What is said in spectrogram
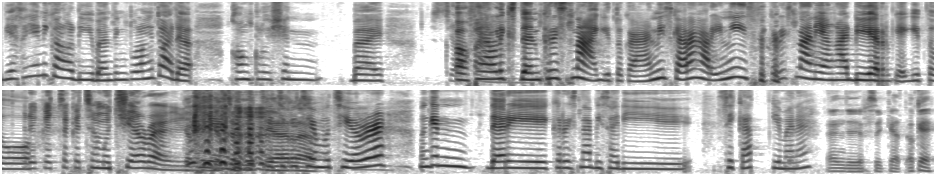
biasanya nih kalau di banting tulang itu ada conclusion by Siapa? uh, Felix dan Krisna gitu kan. Nih sekarang hari ini si Krisna nih yang hadir kayak gitu. Ada kece-kece mutiara. gitu. Mutiara. Mungkin dari Krisna bisa disikat gimana? Anjir sikat. Oke,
